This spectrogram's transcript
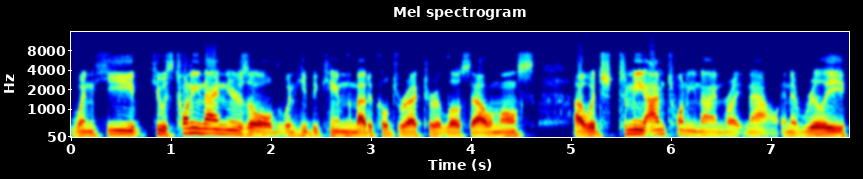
when he he was 29 years old when he became the medical director at Los Alamos, uh, which to me I'm 29 right now, and it really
